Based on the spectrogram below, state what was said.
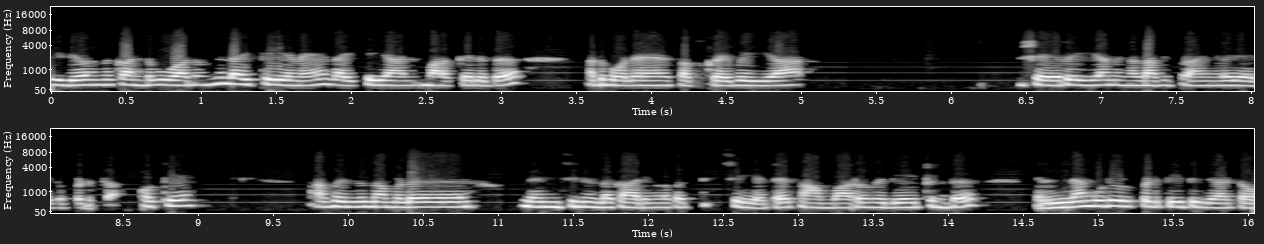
വീഡിയോ ഒന്ന് കണ്ടുപോകാനൊന്ന് ലൈക്ക് ചെയ്യണേ. ലൈക്ക് ചെയ്യാൻ മറക്കരുത്. അതുപോലെ സബ്സ്ക്രൈബ് ചെയ്യുക. ഷെയർ ചെയ്യുക. നിങ്ങളുടെ അഭിപ്രായങ്ങൾ രേഖപ്പെടുത്തുക. ഓക്കെ അപ്പൊ ഇന്ന് നമ്മൾ ലഞ്ചിനുള്ള കാര്യങ്ങളൊക്കെ ചെയ്യട്ടെ. സാമ്പാർ റെഡി ആയിട്ടുണ്ട്. എല്ലാം കൂടി ഉൾപ്പെടുത്തിയിട്ടില്ല കേട്ടോ.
